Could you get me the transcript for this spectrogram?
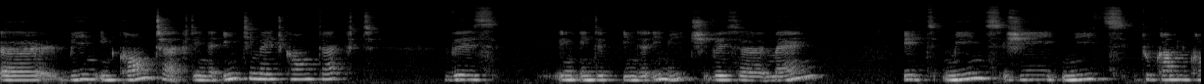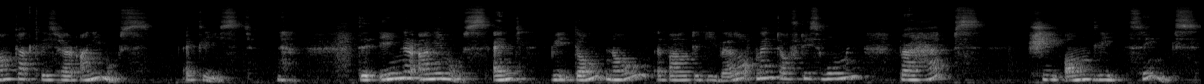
uh, being in contact in an intimate contact with in, in the in the image with a man it means she needs to come in contact with her animus at least. The inner animus and we don't know about the development of this woman. Perhaps she only thinks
